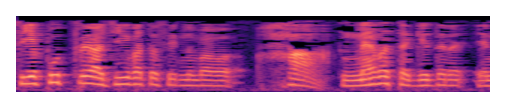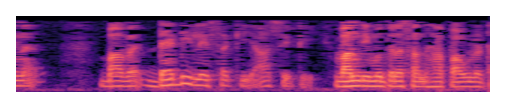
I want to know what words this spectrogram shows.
සිය පුත්‍රයා ජීවත සිටින බව හා නැවත ගෙදර එන බව දැඩි ලෙස කියා සිටී. වන්දි මුදල සඳහා පවුලට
